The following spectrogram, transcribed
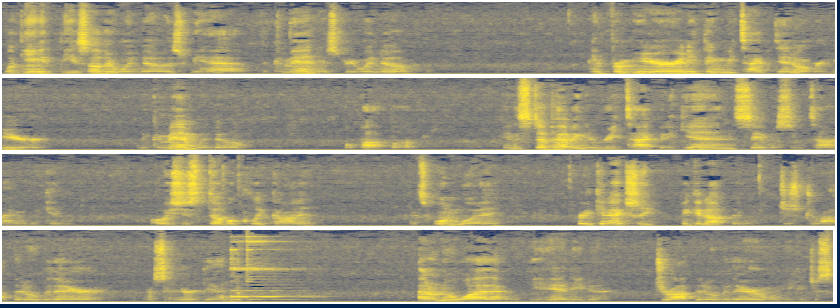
looking at these other windows, we have the command history window, and from here, anything we typed in over here, the command window, will pop up. And instead of having to retype it again, save us some time, we can always just double click on it. That's one way. Or you can actually pick it up and just drop it over there, press enter again. I don't know why that would be handy to drop it over there when you can just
